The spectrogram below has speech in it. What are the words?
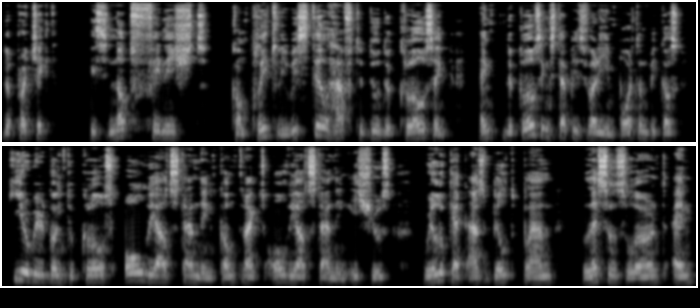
the project is not finished completely. We still have to do the closing. And the closing step is very important because here we're going to close all the outstanding contracts, all the outstanding issues. We look at as built plan, lessons learned, and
